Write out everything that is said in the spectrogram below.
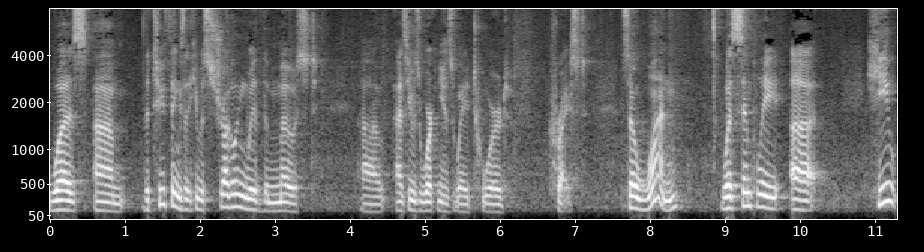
was um, the two things that he was struggling with the most uh, as he was working his way toward Christ. So one was simply uh, he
